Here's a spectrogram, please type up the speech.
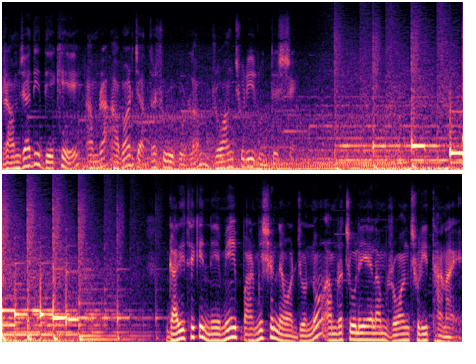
রামজাদি দেখে আমরা আবার যাত্রা শুরু করলাম রোয়াংছড়ির উদ্দেশ্যে। গাড়ি থেকে নেমে পারমিশন নেওয়ার জন্য আমরা চলে এলাম রোয়াংছড়ি থানায়।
